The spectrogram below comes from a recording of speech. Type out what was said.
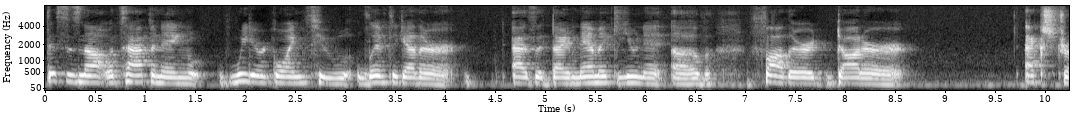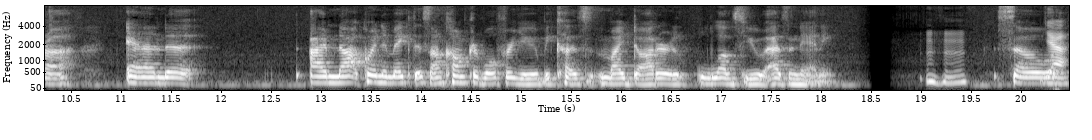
this is not what's happening. We are going to live together as a dynamic unit of father daughter extra and uh, I'm not going to make this uncomfortable for you because my daughter loves you as a nanny. Mm-hmm. So yeah,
